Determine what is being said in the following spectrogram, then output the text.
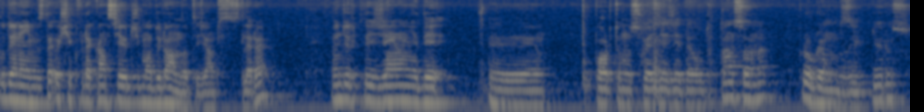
bu deneyimizde ışık frekans çevirici modülü anlatacağım sizlere. Öncelikle J17 e, portumuz VCC'de olduktan sonra programımızı yüklüyoruz.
